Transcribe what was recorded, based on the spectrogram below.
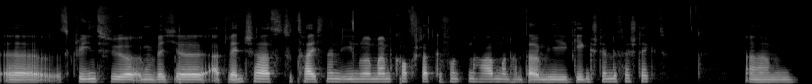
äh, Screens für irgendwelche Adventures zu zeichnen, die nur in meinem Kopf stattgefunden haben und habe da irgendwie Gegenstände versteckt. Ähm,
